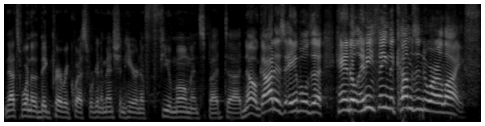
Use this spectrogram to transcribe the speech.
That's one of the big prayer requests we're going to mention here in a few moments. But uh, no, God is able to handle anything that comes into our life.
